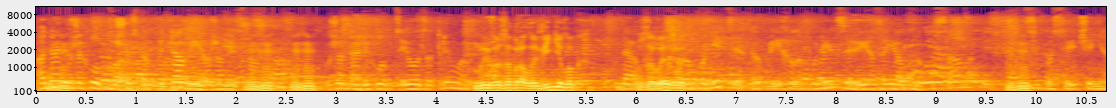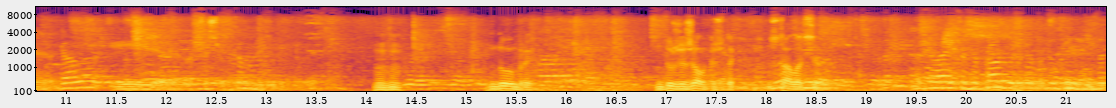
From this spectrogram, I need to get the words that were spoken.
А далі вже хлопці щось там питали, я вже не знала. Вже далі хлопці його затримали. Ну його забрали в відділок, Да, завезли. приїхала поліція, да, приїхала поліція, я заяву написала, всі посвідчення дала і ще швидка мені. привезла. Добре. Дуже жалко, що так сталося. Називається за правду треба добити. За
